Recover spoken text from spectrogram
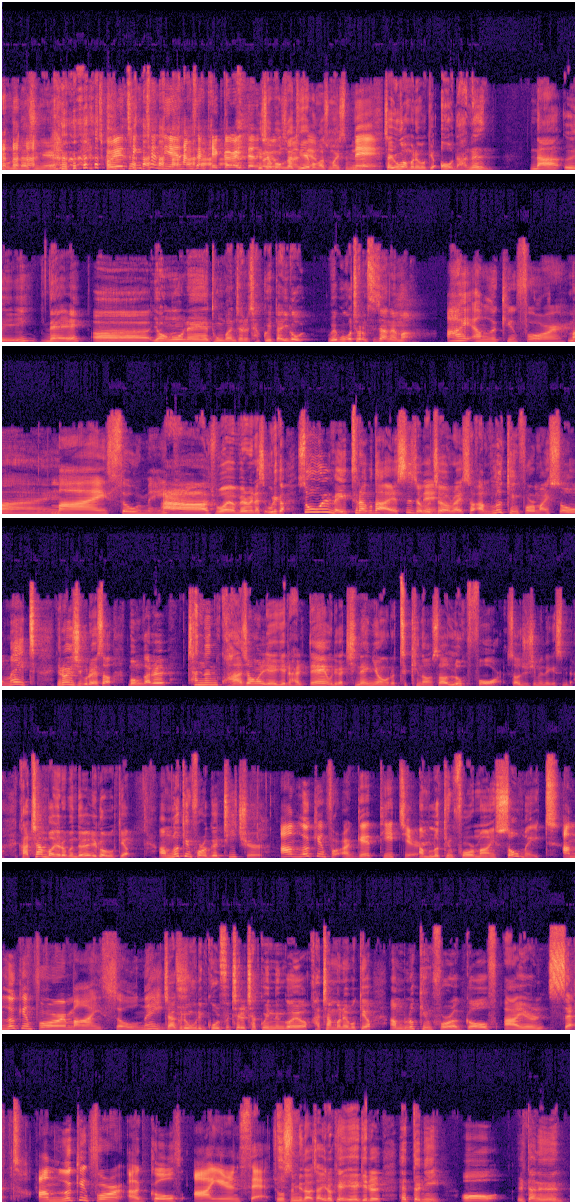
오늘 나중에. 저의 칭찬 뒤엔 항상 대가가 있다는 그렇죠. 걸 뭔가 뒤에 명심하세요. 뭔가 숨어 있습니다. 네. 자, 요거 한번 해볼게요. 어, 나는 나의 내 어, 영혼의 동반자를 찾고 있다. 이거 외국어처럼 쓰잖아요, 막. I am looking for My. my soulmate. 아 좋아요, very nice. 우리가 soulmate라고도 아예 쓰죠, 네. 그렇죠? Right? So I'm looking for my soulmate 이런 식으로 해서 뭔가를 찾는 과정을 얘기를 할 때 우리가 진행형으로 특히 넣어서 look for 써주시면 되겠습니다. 같이 한번 여러분들 읽어볼게요. I'm looking for a good teacher. I'm looking for a good teacher. I'm looking for my soulmate. I'm looking for my soulmate. 자, 그럼 우린 골프채를 찾고 있는 거예요. 같이 한번 해볼게요. I'm looking for a golf iron set. I'm looking for a golf iron set. 좋습니다. 자, 이렇게 얘기를 했더니 어 일단은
